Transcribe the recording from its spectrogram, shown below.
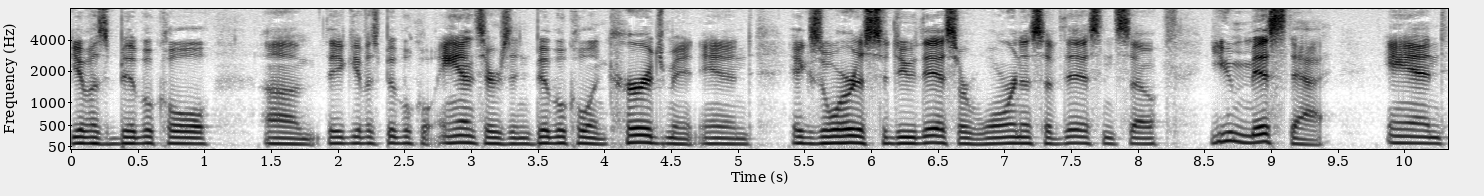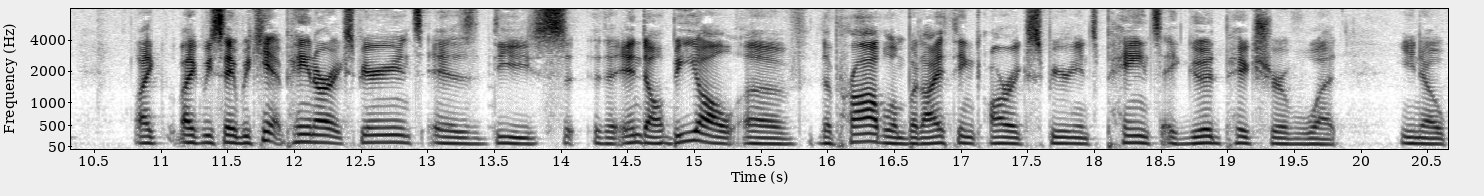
give us biblical um, they give us biblical answers and biblical encouragement and exhort us to do this or warn us of this. And so you miss that. And like like we say, we can't paint our experience as the the end all be all of the problem, but I think our experience paints a good picture of what you know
